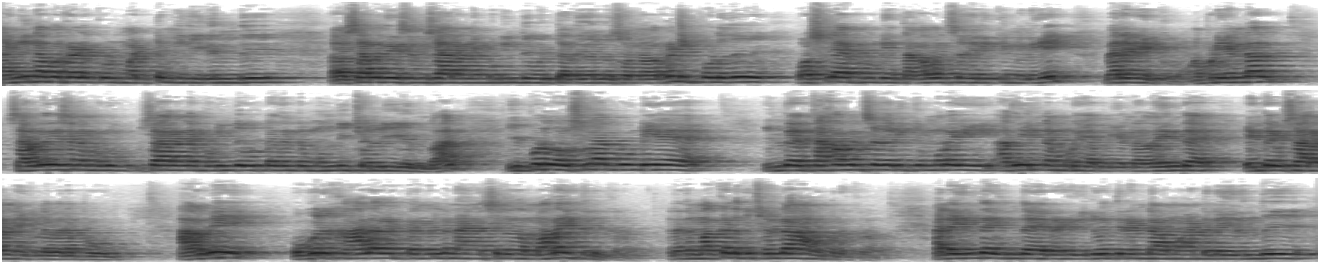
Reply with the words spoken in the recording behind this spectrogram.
தனிநபர்களுக்குள் மட்டும் இது இருந்து சர்வதேச விசாரணை முடிந்து விட்டது என்று சொன்னவர்கள் இப்பொழுது ஒஸ்லாப்பினுடைய தகவல் சேகரிக்கும் நிலையை வரவேற்கிறோம். அப்படி என்றால் சர்வதேச மு- விசாரணை முடிந்து விட்டது என்று முந்தி சொல்லியிருந்தால் இப்பொழுது ஒஸ்லாப்பினுடைய இந்த தகவல் சேகரிக்கும் முறை அது என்ன முறை அப்படின்றது எந்த எந்த விசாரணைக்குள்ள வரப்போகுது? ஆகவே ஒவ்வொரு காலகட்டங்களில் நாங்கள் சிலதை மறைத்திருக்கிறோம். அல்லது மக்களுக்கு சொல்லாமல் இருக்கிறோம். அல்ல இந்த இந்த இருபத்தி ரெண்டாம் ஆண்டுல இருந்து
